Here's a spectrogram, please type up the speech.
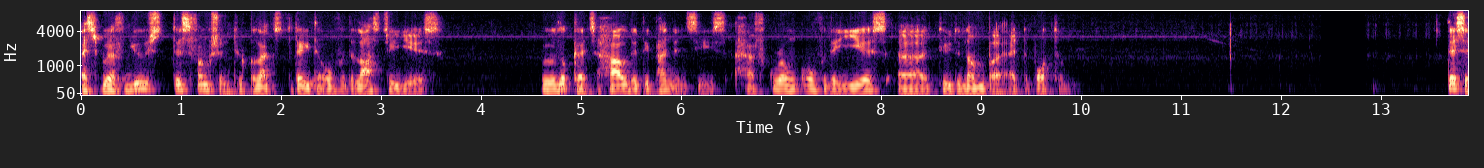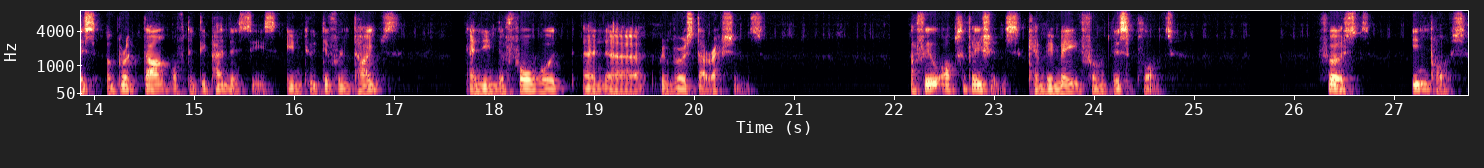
As we have used this function to collect the data over the last two years, we will look at how the dependencies have grown over the years uh, to the number at the bottom. This is a breakdown of the dependencies into different types and in the forward and uh, reverse directions. A few observations can be made from this plot. First, imports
